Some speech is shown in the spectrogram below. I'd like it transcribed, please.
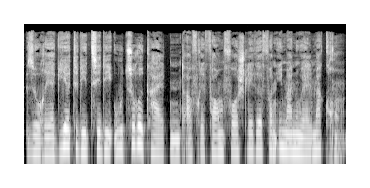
So reagierte die CDU zurückhaltend auf Reformvorschläge von Emmanuel Macron.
